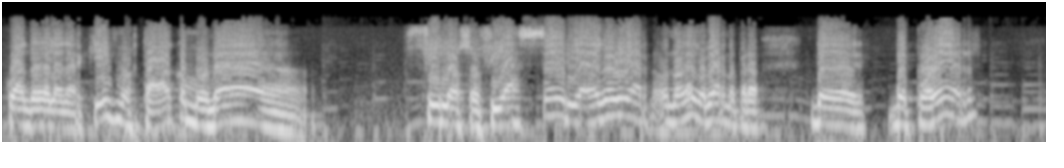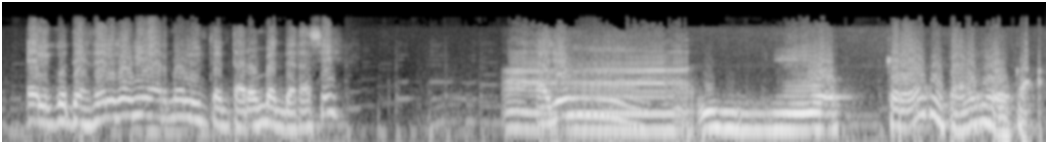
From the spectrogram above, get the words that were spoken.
cuando el anarquismo estaba como una filosofía seria de gobierno, o no de gobierno, pero de, de poder, el, desde el gobierno lo intentaron vender así. Hay un- Ah, Yo creo que estaba equivocado.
